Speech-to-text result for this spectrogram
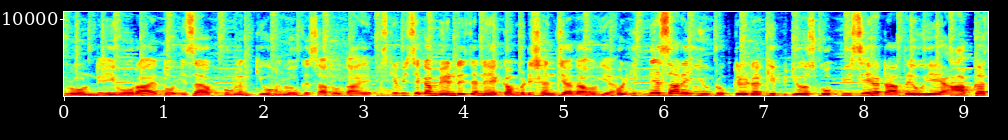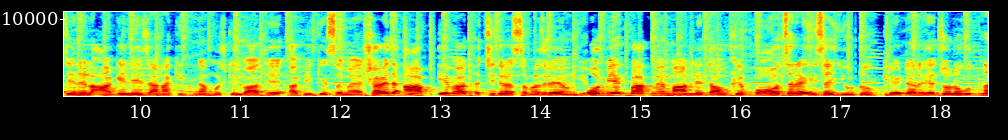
ग्रो नहीं हो रहा है तो ऐसा प्रॉब्लम क्यों हम लोगों के साथ होता है। इसके पीछे का मेन रीजन है कंपटीशन ज़्यादा हो गया। और इतने सारे यूट्यूब क्रिएटर की वीडियोस को पीछे हटाते हुए आपका चैनल आगे ले जाना कितना मुश्किल बात है अभी के समय। शायद आप ये बात अच्छी तरह समझ रहे होंगे। और भी एक बात मैं मान लेता हूँ की बहुत सारे ऐसे यूट्यूब क्रिएटर है जो लोग उतना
